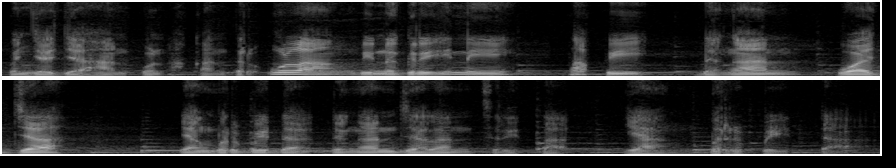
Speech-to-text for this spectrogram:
penjajahan pun akan terulang di negeri ini, tapi dengan wajah yang berbeda, dengan jalan cerita yang berbeda.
